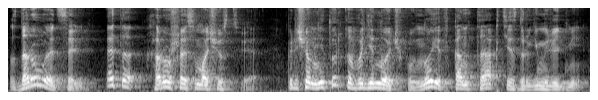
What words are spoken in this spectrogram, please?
Здоровая цель – это хорошее самочувствие, причем не только в одиночку, но и в контакте с другими людьми.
